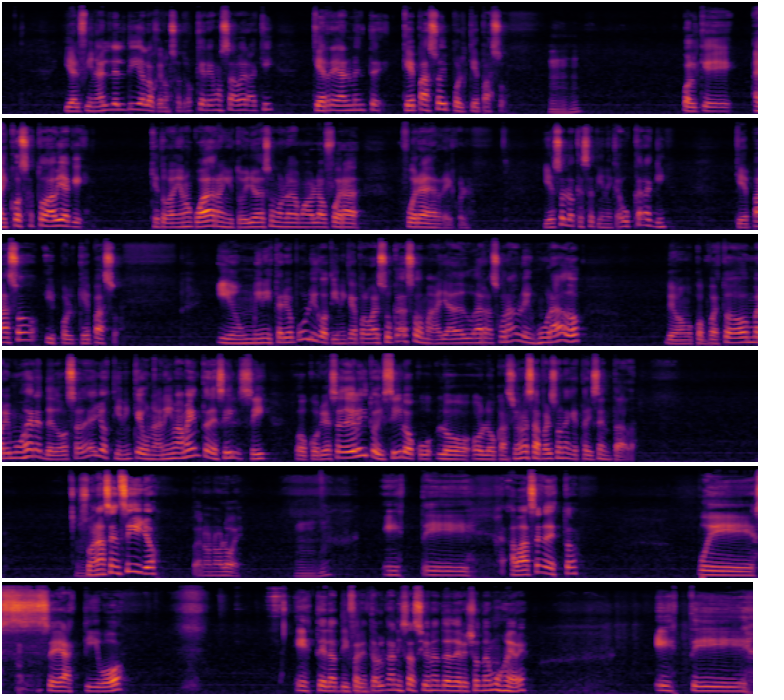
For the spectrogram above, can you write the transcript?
Y al final del día, lo que nosotros queremos saber aquí, qué realmente, qué pasó y por qué pasó. Porque hay cosas todavía que, que todavía no cuadran y tú y yo eso lo hemos hablado fuera, fuera de récord. Y eso es lo que se tiene que buscar aquí. ¿Qué pasó y por qué pasó? Y un ministerio público tiene que aprobar su caso más allá de duda razonable. Un jurado de, compuesto de hombres y mujeres, de 12 de ellos, tienen que unánimemente decir sí, ocurrió ese delito y sí lo, lo, ocasiona esa persona que está ahí sentada. Suena sencillo, pero no lo es. Este, a base de esto, pues se activó este, las diferentes organizaciones de derechos de mujeres. Este,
